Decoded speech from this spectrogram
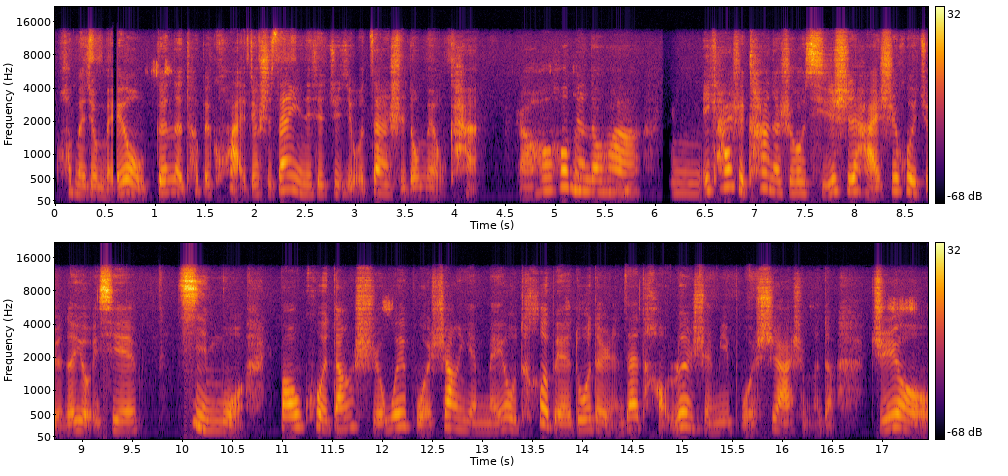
后面就没有跟的特别快，就十三姨那些剧集我暂时都没有看。然后后面的话，嗯，一开始看的时候，其实还是会觉得有一些寂寞，包括当时微博上也没有特别多的人在讨论《神秘博士》啊什么的，只有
